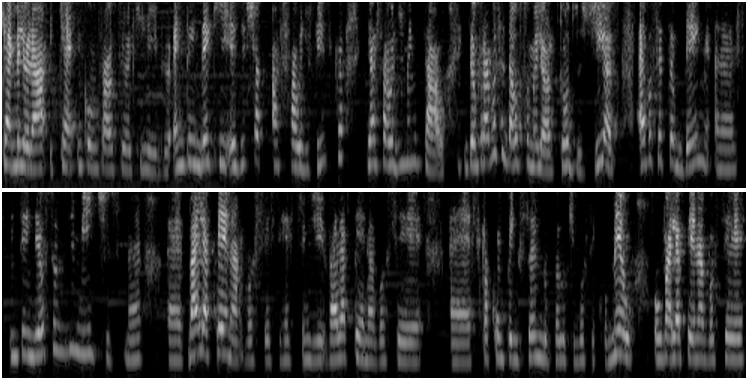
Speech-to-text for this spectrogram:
quer melhorar e quer encontrar o seu equilíbrio. É entender que existe a, a saúde física e a saúde mental. Então, para você dar o seu melhor todos os dias, é você também é, entender os seus limites, né? É, vale a pena você se restringir? Vale a pena você é, ficar compensando pelo que você comeu? Ou vale a pena você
